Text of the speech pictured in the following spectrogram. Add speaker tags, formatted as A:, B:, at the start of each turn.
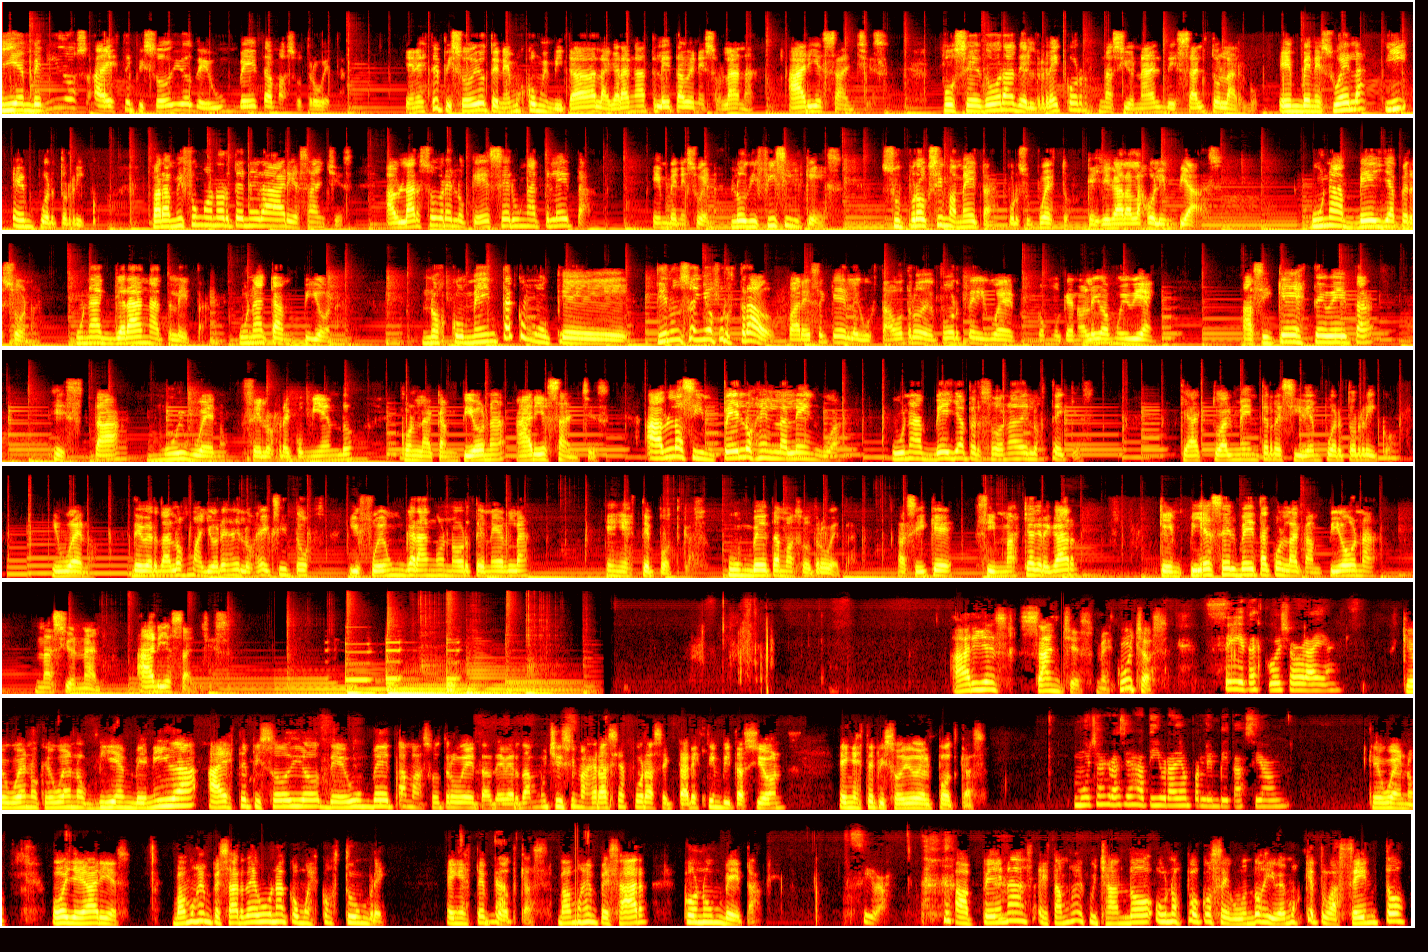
A: Bienvenidos a este episodio de Un Beta más otro Beta. En este episodio tenemos como invitada a la gran atleta venezolana, Aries Sánchez, poseedora del récord nacional de salto largo en Venezuela y en Puerto Rico. Para mí fue un honor tener a Aries Sánchez, hablar sobre lo que es ser un atleta en Venezuela, lo difícil que es, su próxima meta, por supuesto, que es llegar a las Olimpiadas. Una bella persona, una gran atleta, una campeona. Nos comenta como que tiene un sueño frustrado, parece que le gusta otro deporte y bueno, como que no le iba muy bien. Así que este beta está muy bueno, se los recomiendo con la campeona Aries Sánchez. Habla sin pelos en la lengua, una bella persona de los teques que actualmente reside en Puerto Rico. Y bueno, de verdad los mayores de los éxitos y fue un gran honor tenerla en este podcast. Un beta más otro beta. Así que, sin más que agregar, que empiece el beta con la campeona nacional, Aries Sánchez. Aries Sánchez, ¿me escuchas?
B: Sí, te escucho, Brian.
A: Qué bueno, qué bueno. Bienvenida a este episodio de Un Beta más otro Beta. De verdad, muchísimas gracias por aceptar esta invitación en este episodio del podcast.
B: Muchas gracias a ti, Brian, por la invitación.
A: Qué bueno. Oye, Aries, vamos a empezar de una como es costumbre en este podcast. Vamos a empezar con un beta.
B: Sí, va.
A: Apenas estamos escuchando unos pocos segundos y vemos que tu acento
